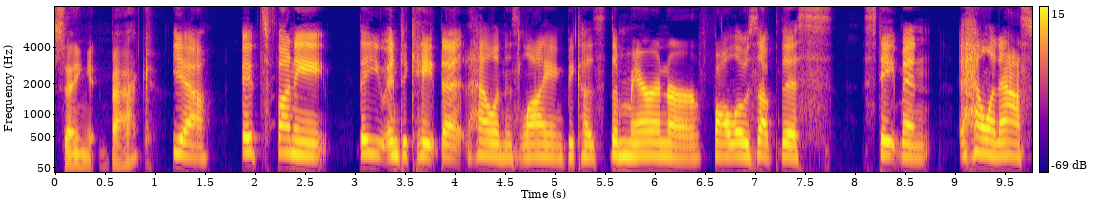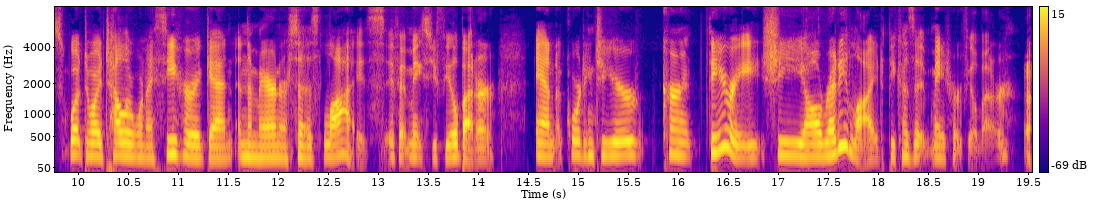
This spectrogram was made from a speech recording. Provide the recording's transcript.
saying it back. Yeah. It's funny that you indicate that Helen is lying because the mariner follows up this statement. Helen asks, What do I tell her when I see her again? And the mariner says, Lies, if it makes you feel better. And according to your current theory, she already lied because it made her feel better.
